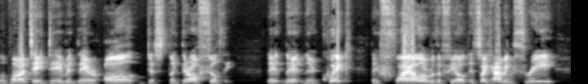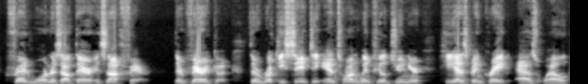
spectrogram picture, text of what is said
Lavonte David, they are all just like they're all filthy. They they they're quick, they fly all over the field. It's like having three Fred Warners out there. It's not fair. They're very good. Their rookie safety, Antoine Winfield Jr., he has been great as well.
